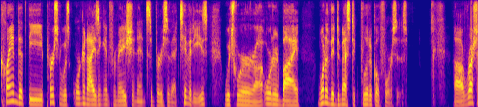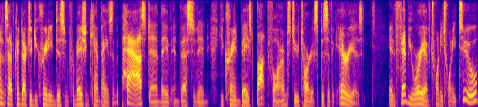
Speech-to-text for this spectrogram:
claimed that the person was organizing information and subversive activities, which were uh, ordered by one of the domestic political forces. Uh, Russians have conducted Ukrainian disinformation campaigns in the past, and they've invested in Ukraine based bot farms to target specific areas. In February of 2022,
